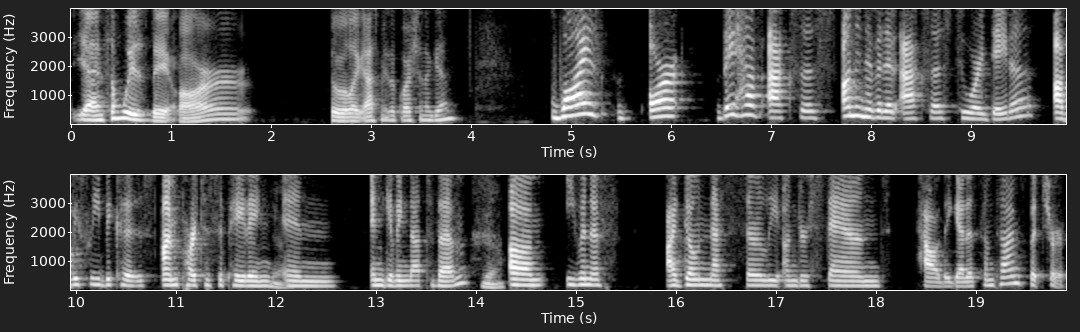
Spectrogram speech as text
yeah, in some ways they are. So, like, ask me the question again. Why is are they have access, uninhibited access to our data? Obviously, because I'm participating Yeah. in in giving that to them. Yeah. Um, even if I don't necessarily understand how they get it sometimes, but sure,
